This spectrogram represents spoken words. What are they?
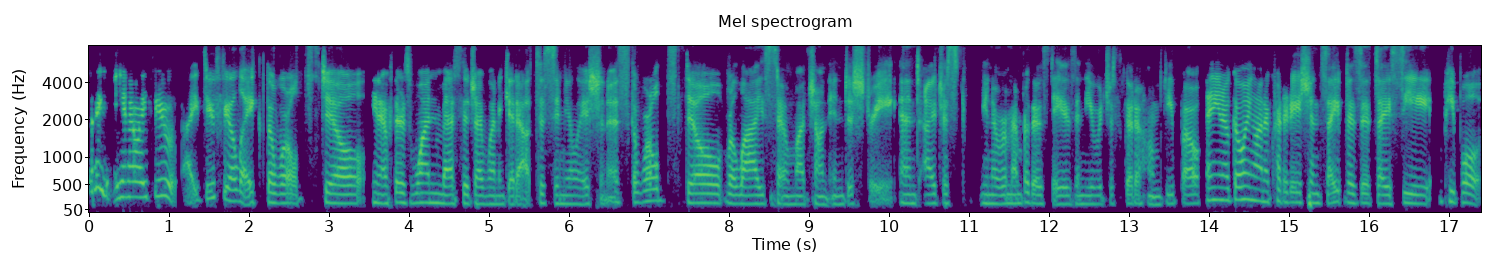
But I, you know, I do, I do feel like the world still, you know, if there's one message I want to get out to simulationists, the world still relies so much on industry. And I just you know, remember those days and you would just go to Home Depot. And, you know, going on accreditation site visits, I see people,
